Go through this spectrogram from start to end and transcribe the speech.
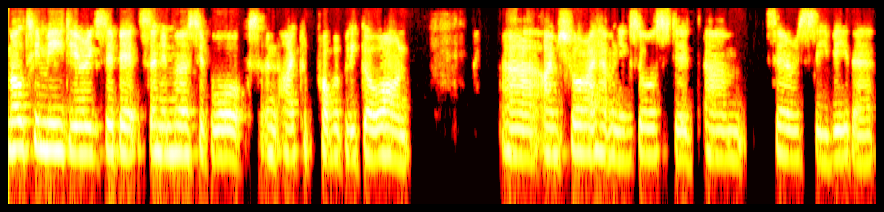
multimedia exhibits, and immersive walks, and I could probably go on. Uh, I'm sure I haven't exhausted um, Sarah's CV there.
